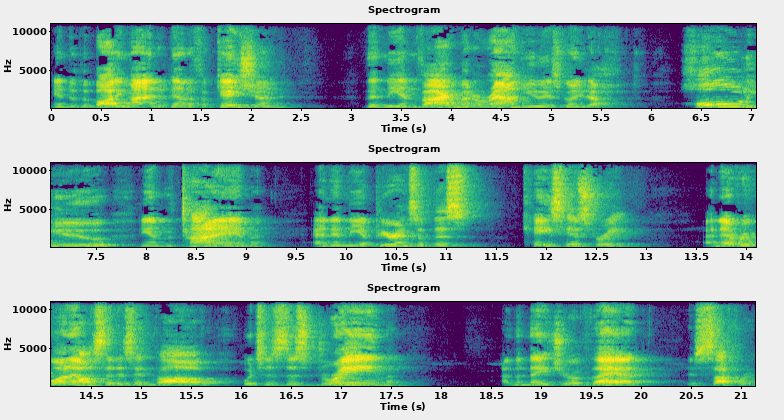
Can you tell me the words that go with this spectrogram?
into the body mind identification, then the environment around you is going to hold you in time and in the appearance of this case history and everyone else that is involved, which is this dream, and the nature of that is suffering.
